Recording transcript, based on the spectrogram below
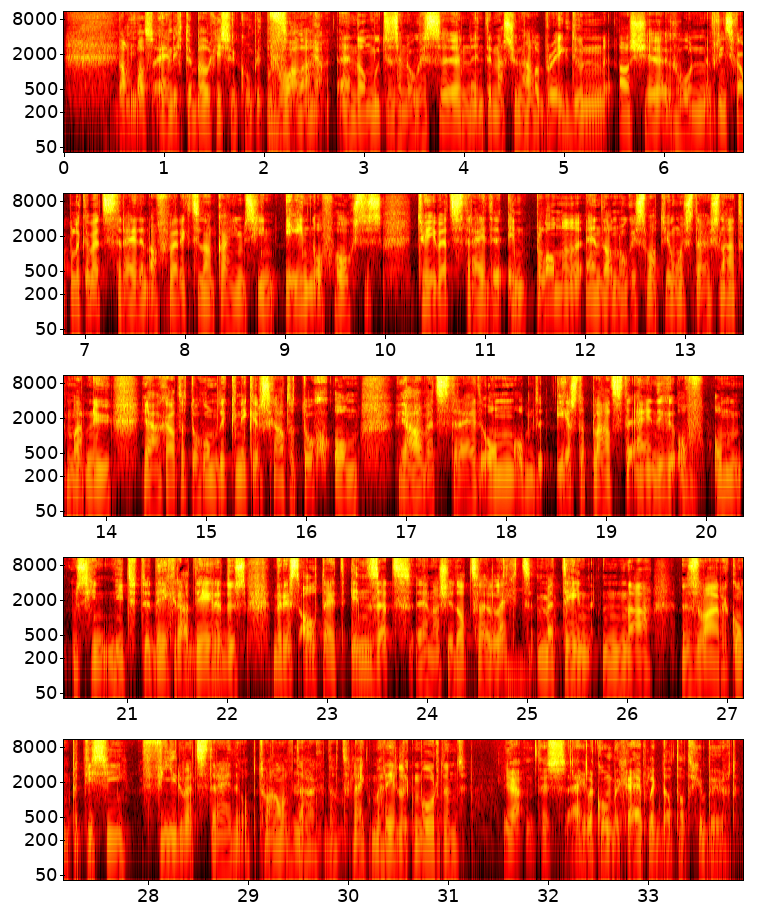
Dan pas eindigt de Belgische competitie. Voilà. Ja. En dan moet moeten ze nog eens een internationale break doen. Als je gewoon vriendschappelijke wedstrijden afwerkt, dan kan je misschien één of hoogstens twee wedstrijden inplannen en dan nog eens wat jongens thuis laten. Maar nu ja, gaat het toch om de knikkers, gaat het toch om ja, wedstrijden om op de eerste plaats te eindigen of om misschien niet te degraderen. Dus er is altijd inzet en als je dat eh, legt meteen na een zware competitie, vier wedstrijden op twaalf Hmm. dagen, dat lijkt me redelijk moordend. Ja, het is eigenlijk onbegrijpelijk dat dat gebeurt.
